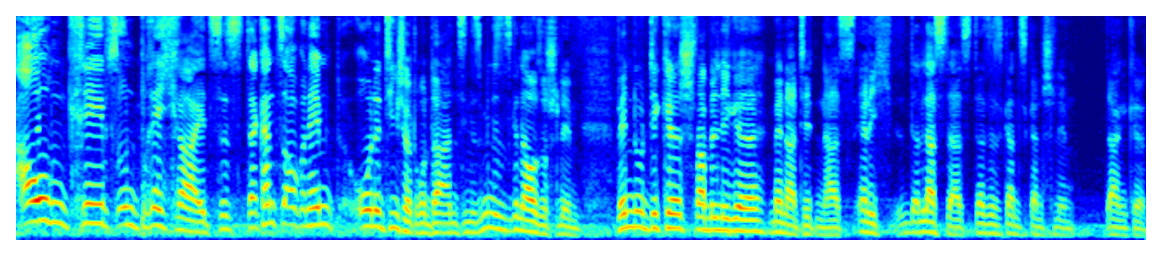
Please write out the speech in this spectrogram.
Augenkrebs und Brechreiz. Das, da kannst du auch ein Hemd ohne T-Shirt runter anziehen. Das ist mindestens genauso schlimm. Wenn du dicke, schwabbelige Männertitten hast. Ehrlich, dann lass das. Das ist ganz, ganz schlimm. Danke.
